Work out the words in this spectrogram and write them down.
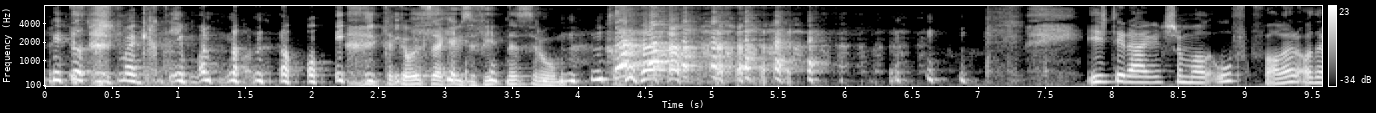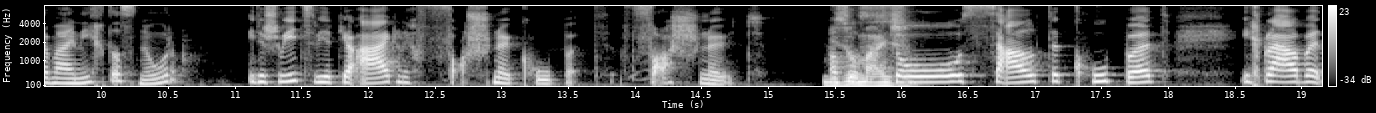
das schmeckt immer noch neu. Ich kann sagen, unser Fitnessraum. ist dir eigentlich schon mal aufgefallen, oder meine ich das nur? In der Schweiz wird ja eigentlich fast nicht gehupet. Fast nicht. Wieso also meinst du? so selten gehupet. Ich glaube,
